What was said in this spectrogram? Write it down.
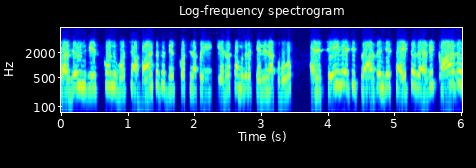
ప్రజలను తీసుకొని వచ్చి ఆ బాధ్యత తీసుకొచ్చినప్పుడు ఈ ఎర్ర సముద్రకి వెళ్ళినప్పుడు ఆయన చేయి వేసి ప్రార్థన చేసి అవుతుంది? అది కాదు.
